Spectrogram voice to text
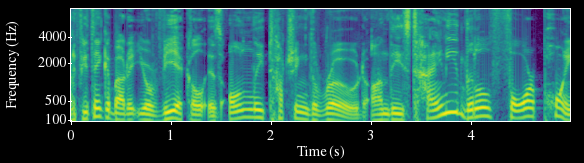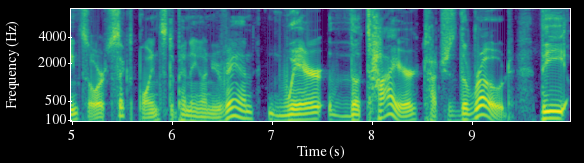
if you think about it, your vehicle is only touching the road on these tiny little four points or six points, depending on your van, where the tire touches the road. The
